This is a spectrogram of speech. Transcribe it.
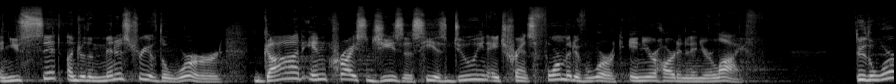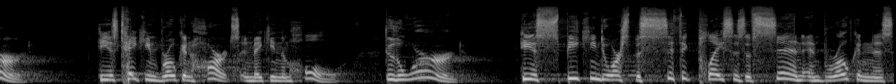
and you sit under the ministry of the Word, God in Christ Jesus, He is doing a transformative work in your heart and in your life through the Word. He is taking broken hearts and making them whole through the word. He is speaking to our specific places of sin and brokenness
